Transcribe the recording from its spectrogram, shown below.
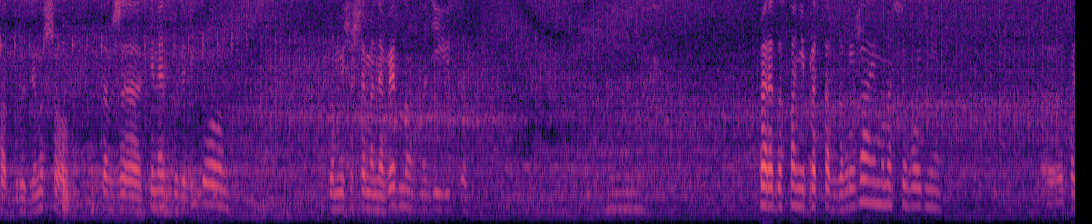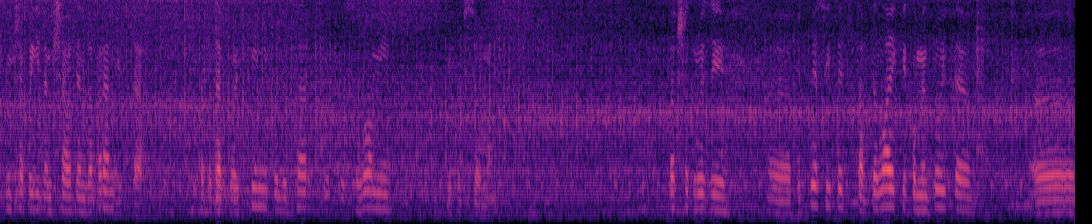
Так, друзі, ну що, це вже кінець буде відео. Думаю, що ще мене видно, надіюся. Передостанній прицеп загружаємо на сьогодні. Е, Потім ще поїдемо ще один заберемо і все. Це буде по сіні, по люцерці, по соломі і по всьому. Так що, друзі, е, підписуйтесь, ставте лайки, коментуйте. Е,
